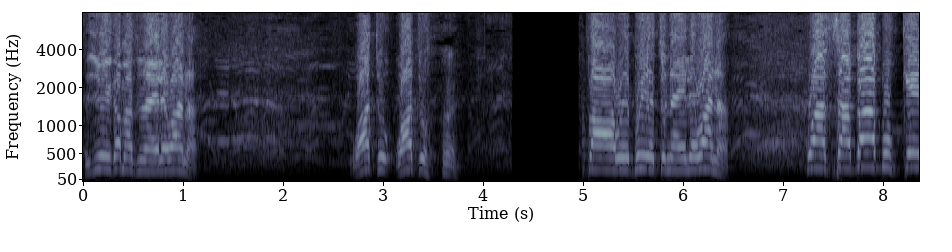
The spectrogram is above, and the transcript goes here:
Sijui kama tunaelewana watu watu pa Webuye, tunaelewana kwa sababu Kenya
